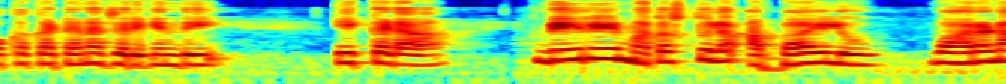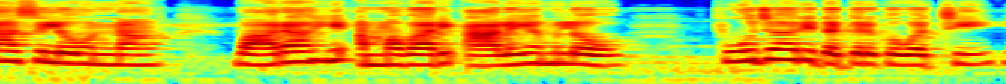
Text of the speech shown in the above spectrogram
ఒక ఘటన జరిగింది. ఇక్కడ వేరే మతస్థుల అబ్బాయిలు వారణాసిలో ఉన్న వారాహి అమ్మవారి ఆలయంలో పూజారి దగ్గరకు వచ్చి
